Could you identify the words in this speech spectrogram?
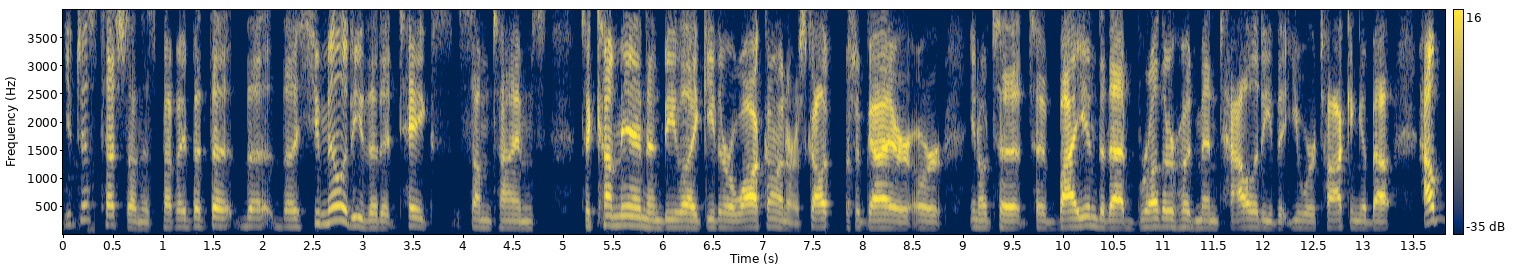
You just touched on this, Pepe, but the the the humility that it takes sometimes to come in and be like either a walk on or a scholarship guy or or you know to to buy into that brotherhood mentality that you were talking about. How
